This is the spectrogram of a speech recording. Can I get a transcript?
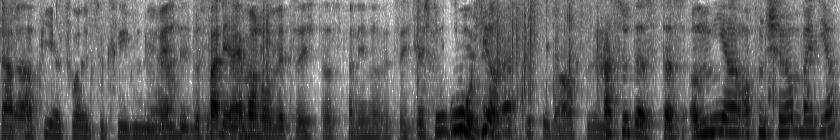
da Ja. Papier voll zu kriegen. Ja. Richtig, das fand ich einfach nur witzig. Das fand ich nur witzig. Das steht Oh, hier. drin. Hast du das, das Omnia auf dem Schirm bei dir?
